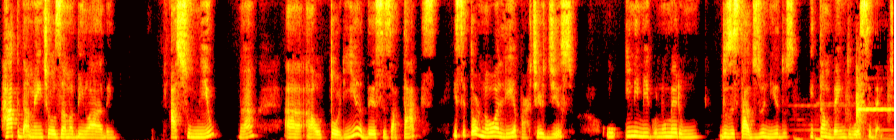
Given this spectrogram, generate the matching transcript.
Rapidamente, Osama Bin Laden assumiu né, a, a autoria desses ataques e se tornou ali, a partir disso, o inimigo número um dos Estados Unidos e também do Ocidente.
